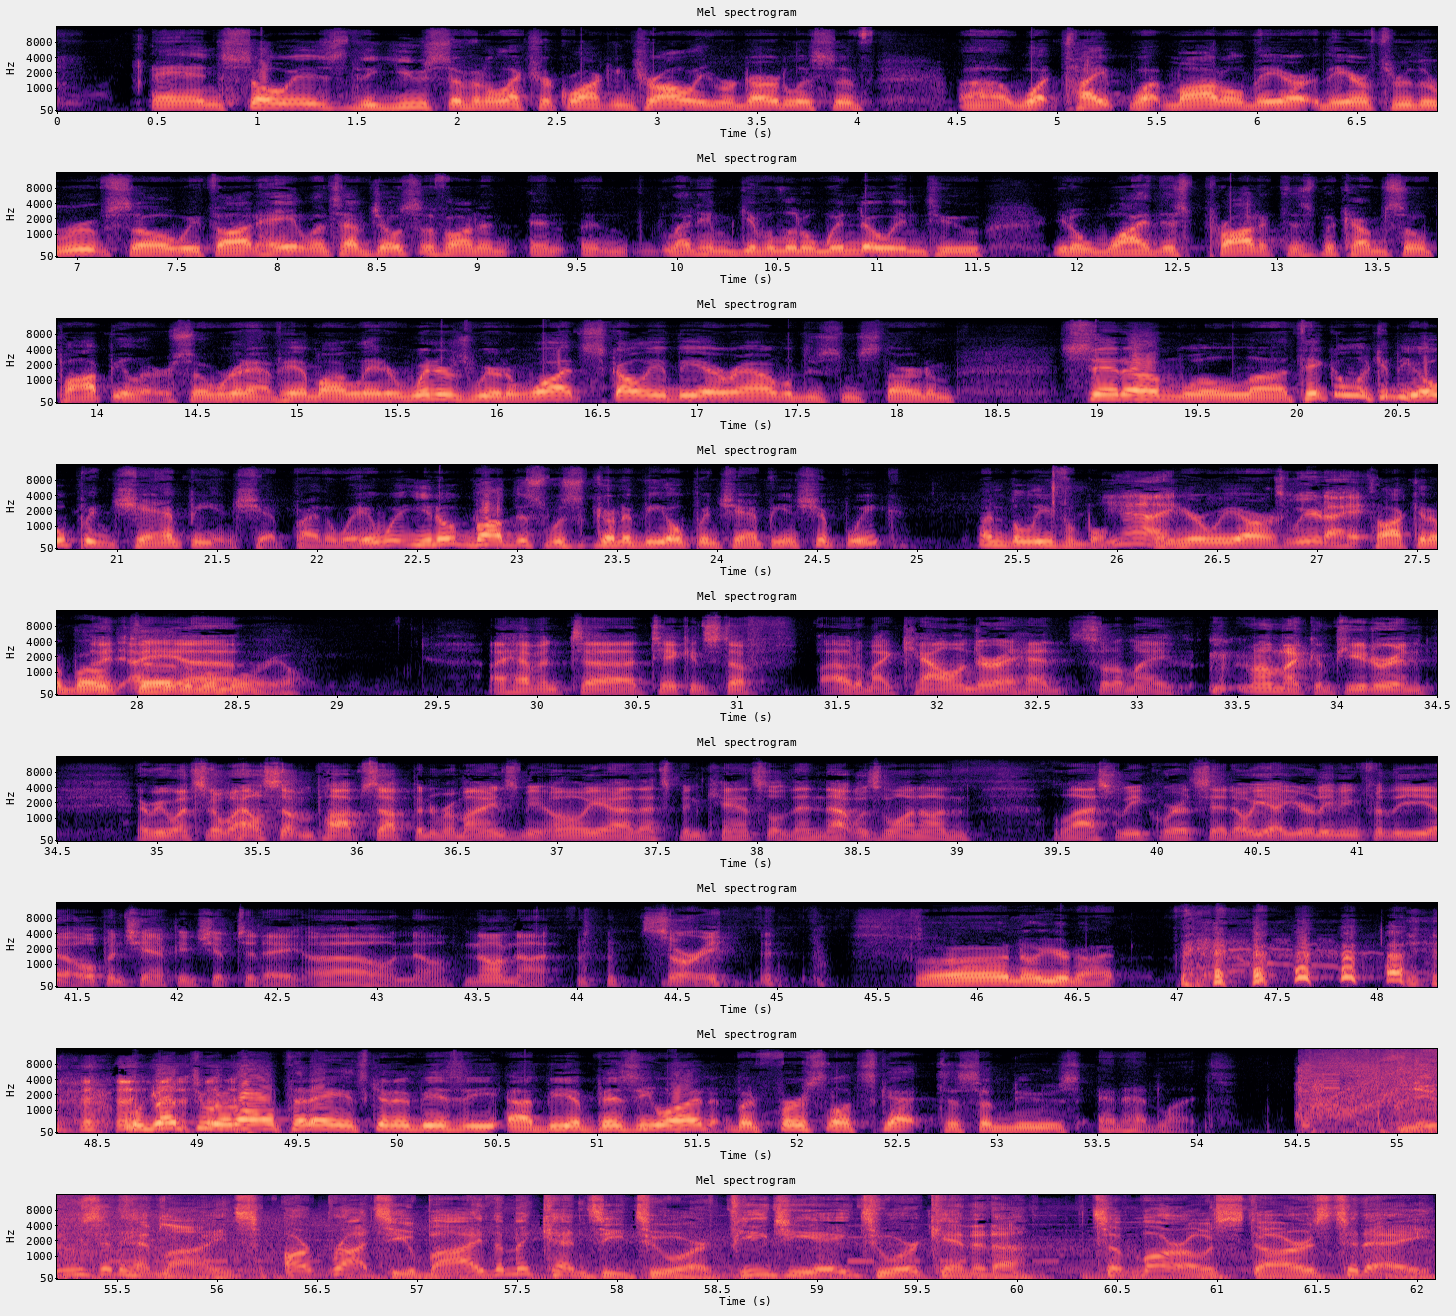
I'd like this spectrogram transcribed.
And so is the use of an electric walking trolley, regardless of, uh, what type, what model, they are they are through the roof. So we thought, hey, let's have Joseph on and, and, and let him give a little window into you know why this product has become so popular. So we're gonna have him on later. Winners, weird and what? Scully will be around. We'll do some stardom. Sit-em. We'll uh, take a look at the Open Championship. By the way, you know, Bob, this was going to be Open Championship week. Unbelievable. Yeah, and here we are. It's weird. I talking about I, I, uh, the uh, memorial. I haven't uh, taken stuff out of my calendar. I had sort of my on my computer, and every once in a while something pops up and reminds me, oh yeah, that's been canceled. Then that was one on last week where it said, oh yeah, you're leaving for the uh, Open Championship today. Oh no, no, I'm not. Sorry. uh, no, you're not. we'll get to it all today. It's going to busy, uh, be a busy one, but first let's get to some news and headlines. News and headlines are brought to you by the Mackenzie Tour, PGA Tour Canada. Tomorrow's stars today.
